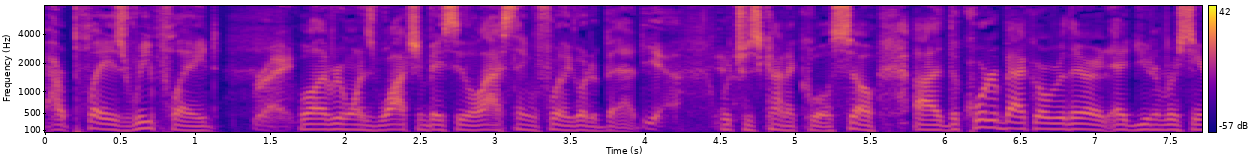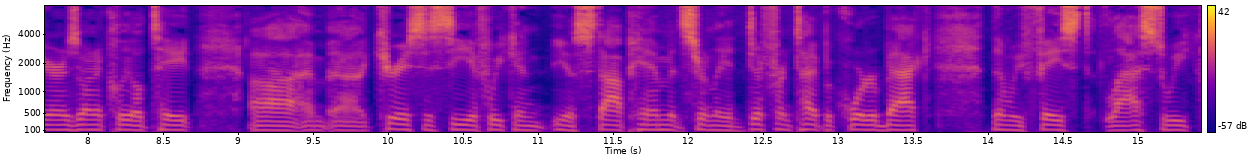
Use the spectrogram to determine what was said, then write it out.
our plays replayed Right. while everyone's watching basically the last thing before they go to bed. Yeah, yeah. Which was kind of cool. So uh, the quarterback over there at, at University of Arizona, Khalil Tate, uh, I'm uh, curious to see if we can you know stop him. It's certainly a different type of quarterback than we faced last week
